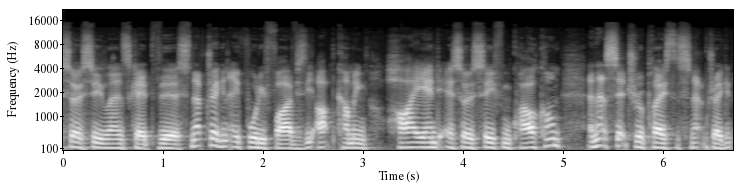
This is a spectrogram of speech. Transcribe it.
SoC landscape, the Snapdragon 845 is the upcoming high-end SoC from Qualcomm, and that's set to replace the Snapdragon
